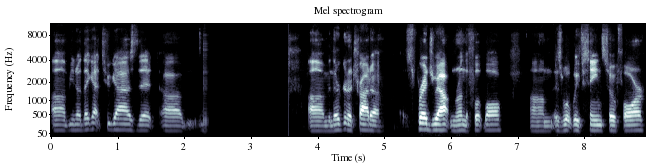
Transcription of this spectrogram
Um, you know, they got two guys that, um, um, and they're going to try to spread you out and run the football. Um, is what we've seen so far.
